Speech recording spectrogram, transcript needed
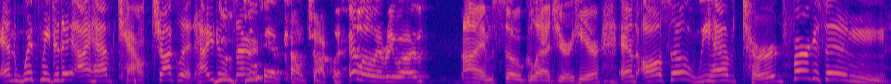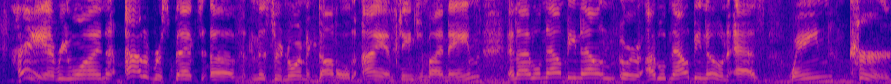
And with me today, I have Count Chocolate. How you doing, you sir? You do have Count Chocolate. Hello, everyone. I'm so glad you're here. And also, we have Turd Ferguson. Hey, everyone. Out of respect of Mr. Norm Macdonald, I am changing my name, and I will now be known, or I will now be known as Wayne Kerr.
